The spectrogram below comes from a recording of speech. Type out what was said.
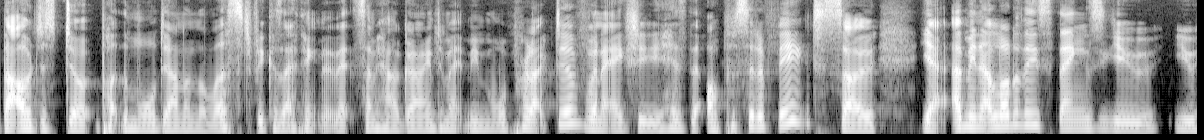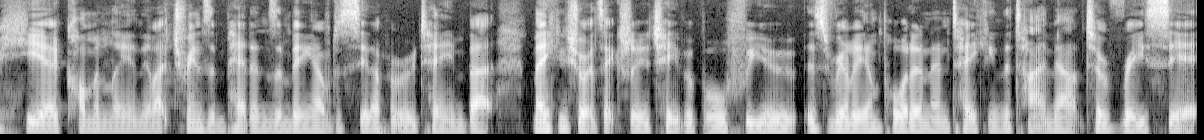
but I'll just do it, put them all down on the list because I think that that's somehow going to make me more productive when it actually has the opposite effect. So yeah, I mean, a lot of these things you you hear commonly, and they're like trends and patterns, and being able to set up a routine, but making sure it's actually achievable for you is really important. And taking the time out to reset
